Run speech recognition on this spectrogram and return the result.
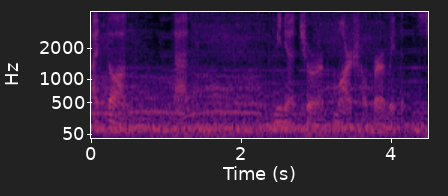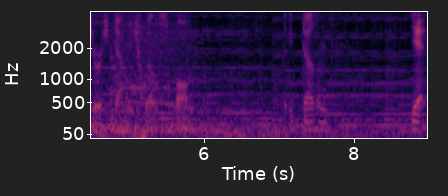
I thought miniature Marsh Hopper with serious damage will spawn. It doesn't yet.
